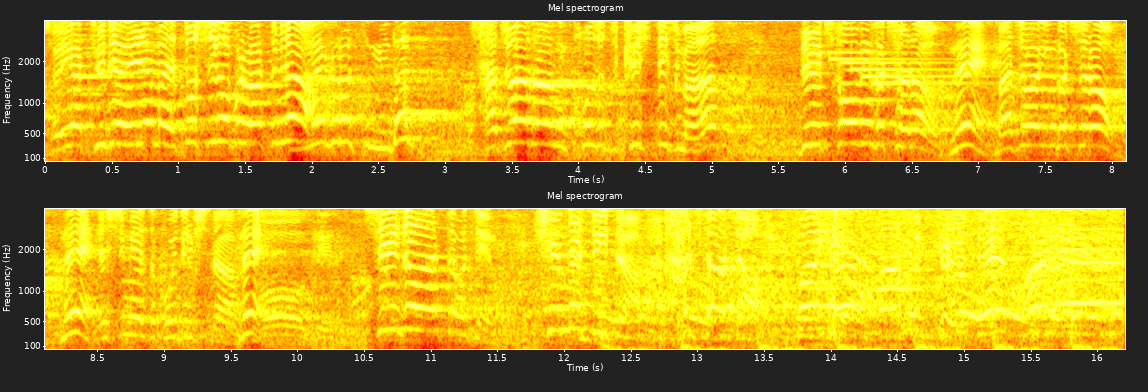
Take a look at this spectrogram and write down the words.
저희가 드디어 1년 만에 또 싱가포르에 왔습니다. 네 그렇습니다. 자주 하던 콘서트 큐시트지만 늘 처음인 것처럼 네. 마지막인 것처럼 네. 열심히 해서 보여드립시다. 네. 오케이. 진정한 세븐틴 힘낼 수 있다. 하자하자 파이팅! 하나 둘셋 저는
